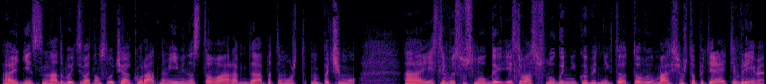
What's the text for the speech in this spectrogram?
А, единственное, надо быть в этом случае аккуратным именно с товаром, да, потому что, ну, почему? А, если вы с услугой, если вас услугу не купит никто, то вы максимум, что потеряете время.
